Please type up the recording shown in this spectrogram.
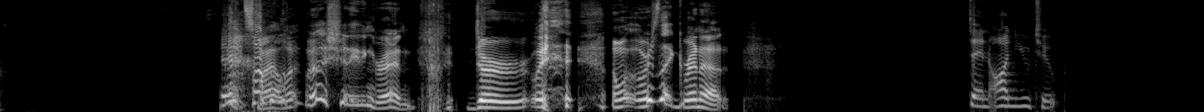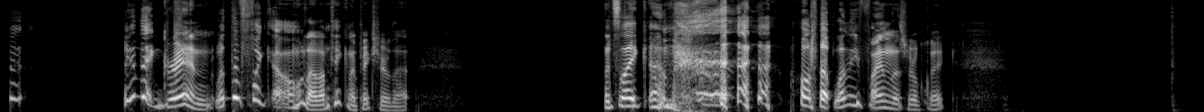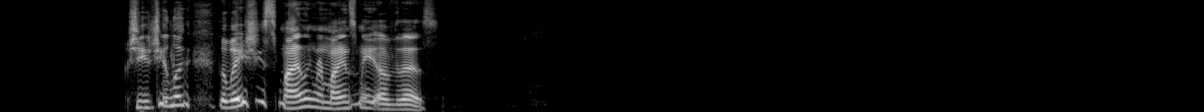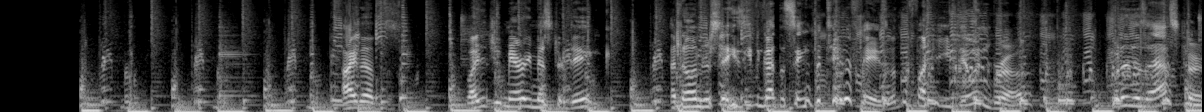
Smile. What, what a shit eating grin. Durr. Where's that grin at? Person on YouTube. Look at that grin. What the fuck? Oh, hold on. I'm taking a picture of that. It's like, um, hold up. Let me find this real quick. She, she look, the way she's smiling reminds me of this. Items. Why did you marry Mr. Dink? I don't understand. He's even got the same potato face. What the fuck are you doing, bro? What a disaster.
